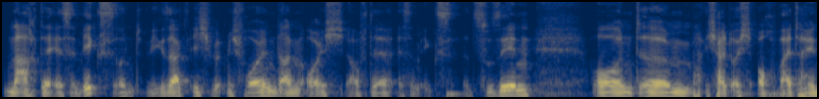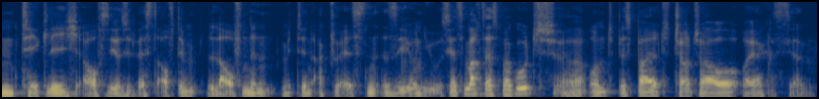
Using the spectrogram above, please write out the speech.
nach der SMX. Und wie gesagt, ich würde mich freuen, dann euch auf der SMX zu sehen. Und ähm, ich halte euch auch weiterhin täglich auf SEO Südwest auf dem Laufenden mit den aktuellsten SEO News. Jetzt macht es erstmal gut äh, und bis bald. Ciao, ciao, euer Christian.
